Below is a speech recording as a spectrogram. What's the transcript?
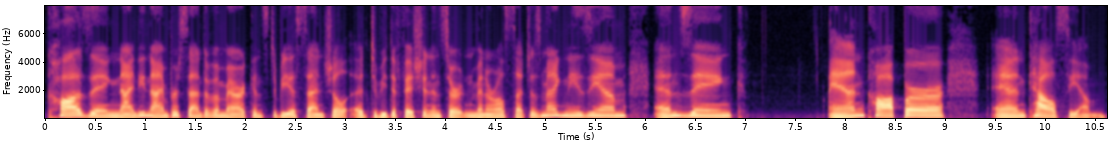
Causing 99% of Americans to be essential, uh, to be deficient in certain minerals such as magnesium and zinc and copper and calcium.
